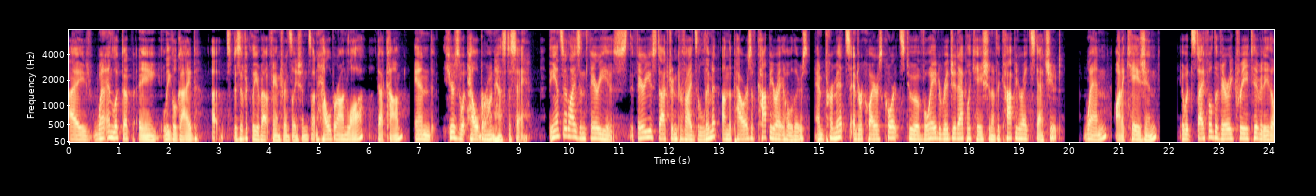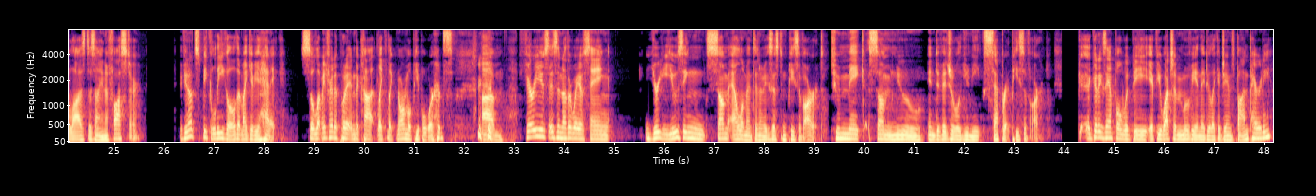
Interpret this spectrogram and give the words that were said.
I went and looked up a legal guide uh, specifically about fan translations on helbronlaw.com. And here's what Helbron has to say. The answer lies in fair use. The fair use doctrine provides a limit on the powers of copyright holders and permits and requires courts to avoid rigid application of the copyright statute when, on occasion, it would stifle the very creativity the law is designed to foster. If you don't speak legal, that might give you a headache. So let me try to put it into co- like like normal people words. Um, fair use is another way of saying you're using some element in an existing piece of art to make some new individual unique separate piece of art a good example would be if you watch a movie and they do like a james bond parody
